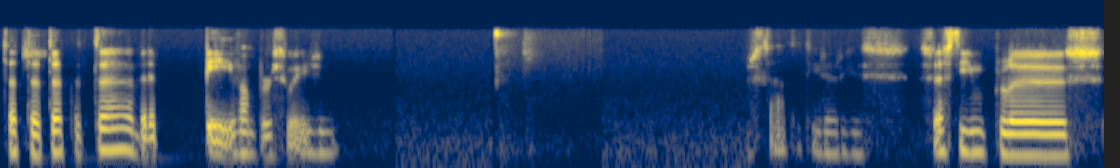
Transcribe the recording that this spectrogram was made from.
ta, ta, ta, ta, ta, bij de P van Persuasion. Waar staat het hier ergens? 16 plus...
